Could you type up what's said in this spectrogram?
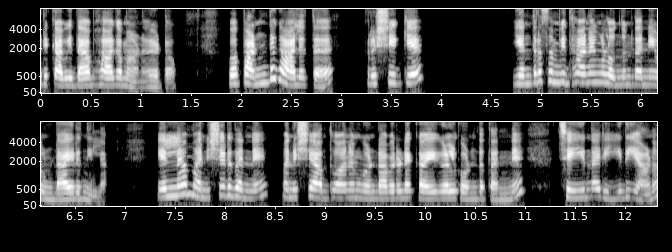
ഒരു കവിതാഭാഗമാണ് കേട്ടോ. അപ്പോൾ പണ്ട് കാലത്ത് കൃഷിക്ക് യന്ത്ര സംവിധാനങ്ങളൊന്നും തന്നെ ഉണ്ടായിരുന്നില്ല. എല്ലാ മനുഷ്യർ തന്നെ മനുഷ്യാധ്വാനം കൊണ്ട് അവരുടെ കൈകൾ കൊണ്ട് തന്നെ ചെയ്യുന്ന രീതിയാണ്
